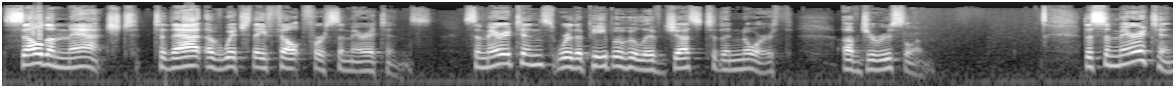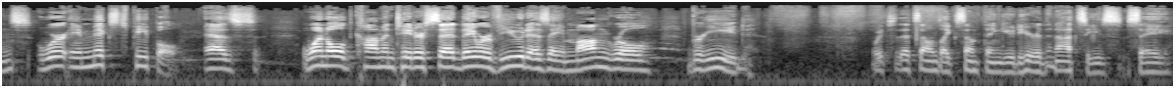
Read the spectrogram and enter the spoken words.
seldom matched to that of which they felt for Samaritans. Samaritans were the people who lived just to the north of Jerusalem. The Samaritans were a mixed people. As one old commentator said, they were viewed as a mongrel breed, which that sounds like something you'd hear the Nazis say,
